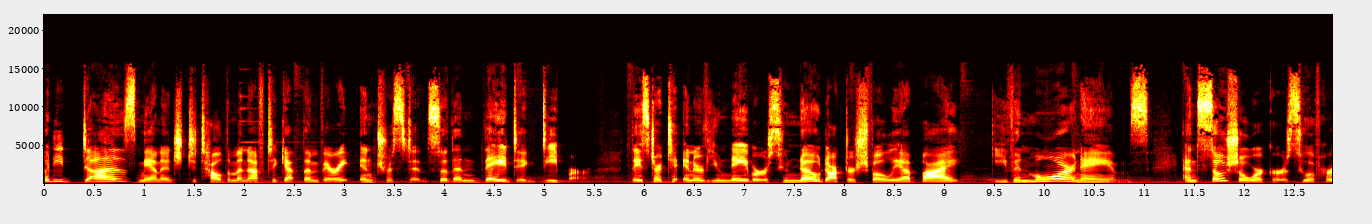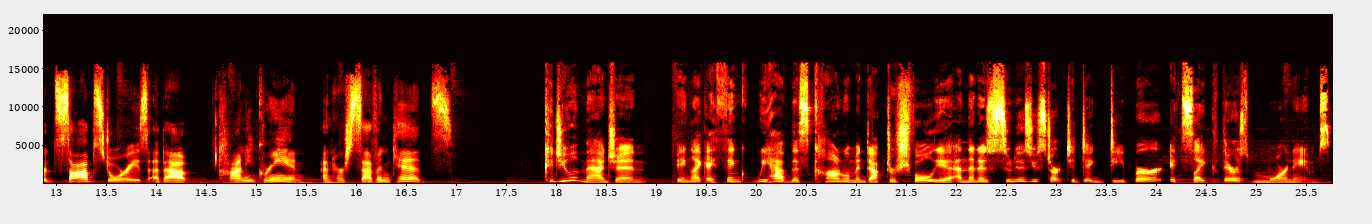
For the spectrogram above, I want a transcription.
But he does manage to tell them enough to get them very interested. So then they dig deeper. They start to interview neighbors who know Dr. Shvolia by even more names and social workers who have heard sob stories about Connie Green and her seven kids. Could you imagine being like, I think we have this con woman, Dr. Shvolia, and then as soon as you start to dig deeper, it's like there's more names,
